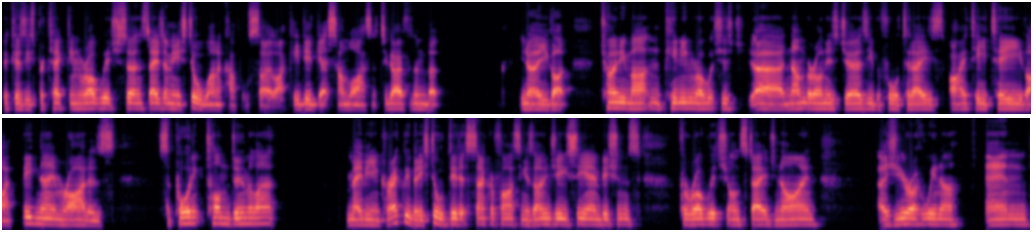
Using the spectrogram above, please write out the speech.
because he's protecting Roglic certain stages. I mean, he still won a couple, so like he did get some license to go for them. But you know, you got Tony Martin pinning Roglic's uh, number on his jersey before today's ITT. Like big name riders supporting Tom Dumoulin, maybe incorrectly, but he still did it, sacrificing his own GC ambitions for Roglic on stage nine, a Giro winner, and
